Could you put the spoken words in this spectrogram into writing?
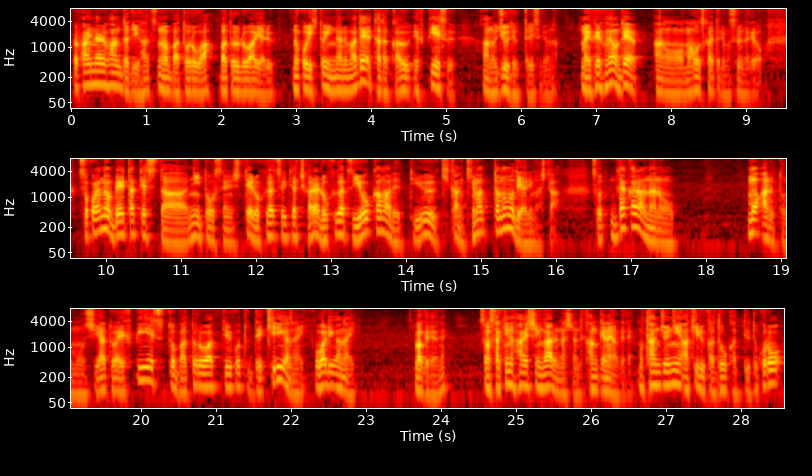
これファイナルファンタジー初のバトロワ、バトルロワイヤル、残り1人になるまで戦う FPS、あの銃で撃ったりするような。まあ、FF なので、あの、魔法使えたりもするんだけど、そこへのベータテスターに当選して、6月1日から6月8日までっていう期間決まったものでやりました。そう、だからなのもあると思うし、あと FPS とバトロワっていうことで、キリがない、終わりがないわけだよね。その先の配信があるなしなんて関係ないわけで、もう単純に飽きるかどうかっていうところ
